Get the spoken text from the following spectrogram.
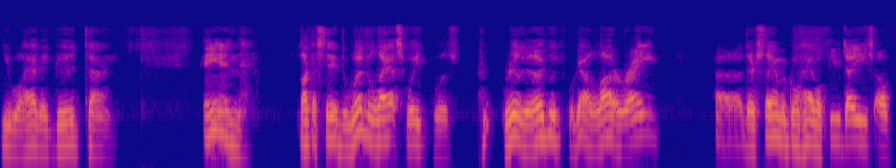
you will have a good time. And like I said, the weather last week was really ugly. We got a lot of rain uh, they're saying we're going to have a few days of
